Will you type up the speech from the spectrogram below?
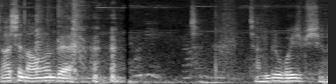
다시 나오는데 장비 보십시오.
